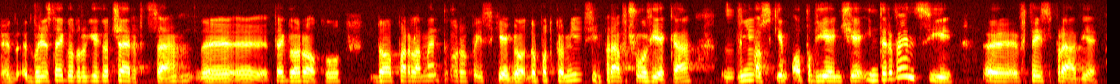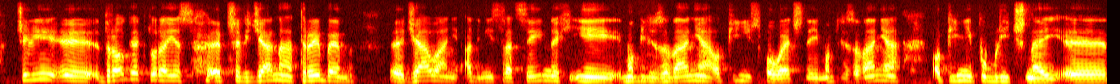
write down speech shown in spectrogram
e, 22 czerwca e, tego roku do Parlamentu Europejskiego, do Podkomisji Praw Człowieka z wnioskiem o podjęcie interwencji e, w tej sprawie, czyli e, drogę, która jest e, przewidziana trybem e, działań administracyjnych i mobilizowania opinii społecznej, mobilizowania opinii publicznej, e, e,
